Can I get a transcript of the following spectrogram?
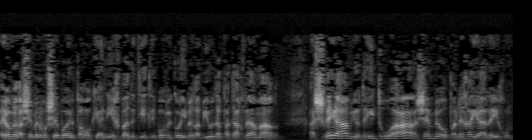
ויאמר השם אל משה בו אל פרעה כי אני הכבדתי את ליבו וגויים מרבי יהודה פתח ואמר אשרי העם יודעי תרועה, השם באור פניך יעליכון.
